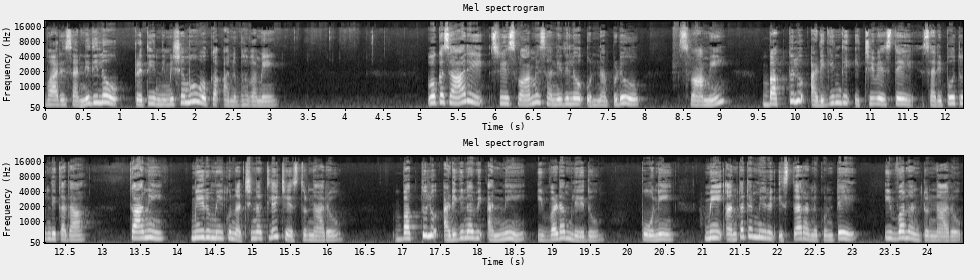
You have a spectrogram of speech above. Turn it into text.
వారి సన్నిధిలో ప్రతి నిమిషమూ ఒక అనుభవమే. ఒకసారి శ్రీ స్వామి సన్నిధిలో ఉన్నప్పుడు స్వామి భక్తులు అడిగింది ఇచ్చివేస్తే సరిపోతుంది కదా? కానీ మీరు మీకు నచ్చినట్లే చేస్తున్నారు. భక్తులు అడిగినవి అన్నీ ఇవ్వడం లేదు. పోనీ మీ అంతట మీరు ఇస్తారనుకుంటే ఇవ్వనంటున్నారు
